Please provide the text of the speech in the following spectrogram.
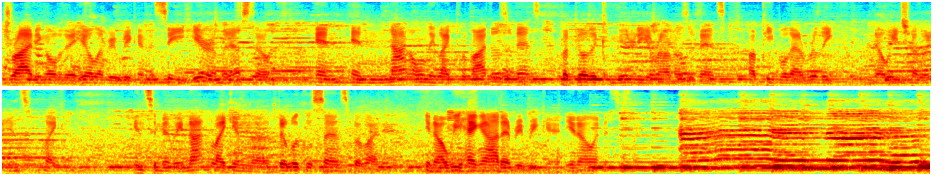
driving over the hill every weekend to see here in Modesto, and and not only like provide those events, but build a community around those events of people that really know each other, int- like intimately, not like in the biblical sense, but like you know we hang out every weekend, you know, and it's just like.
